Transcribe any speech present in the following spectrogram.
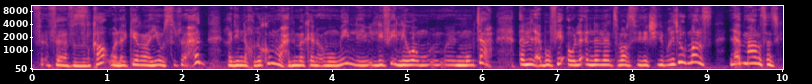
في الزنقة ولكن راه يوم السبت والاحد غادي ناخذكم لواحد المكان عمومي اللي اللي, اللي هو ممتع أن نلعبوا فيه أو أننا تمارس فيه داكشي اللي بغيتي ومارس لعب مع راسك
